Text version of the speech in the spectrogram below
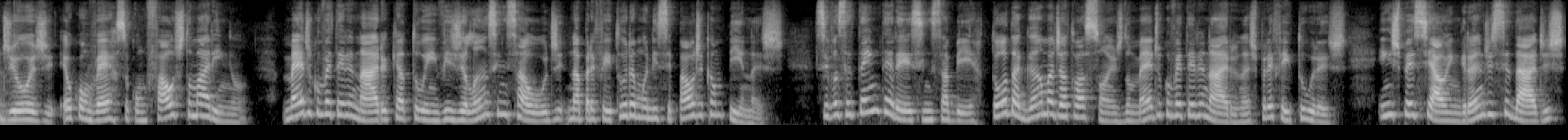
Papo de hoje, eu converso com Fausto Marinho, médico veterinário que atua em vigilância em saúde na Prefeitura Municipal de Campinas. Se você tem interesse em saber toda a gama de atuações do médico veterinário nas prefeituras, em especial em grandes cidades,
